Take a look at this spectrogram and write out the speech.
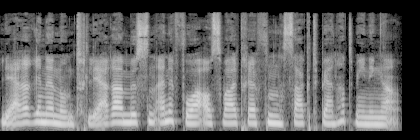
Lehrerinnen und Lehrer müssen eine Vorauswahl treffen, sagt Bernhard Weninger.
